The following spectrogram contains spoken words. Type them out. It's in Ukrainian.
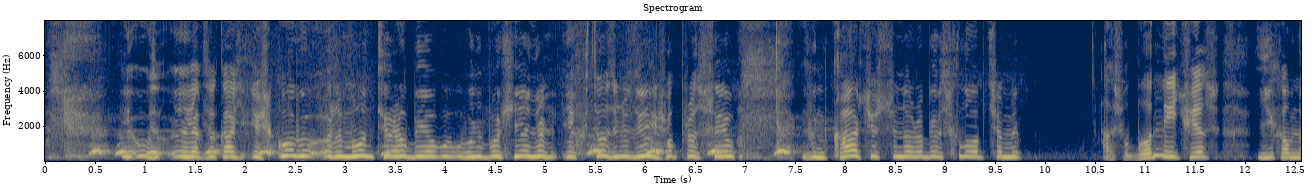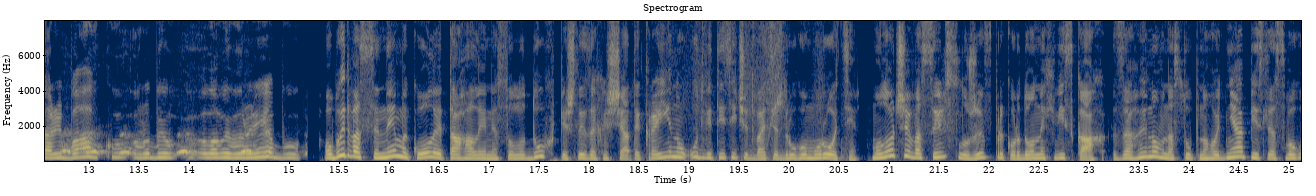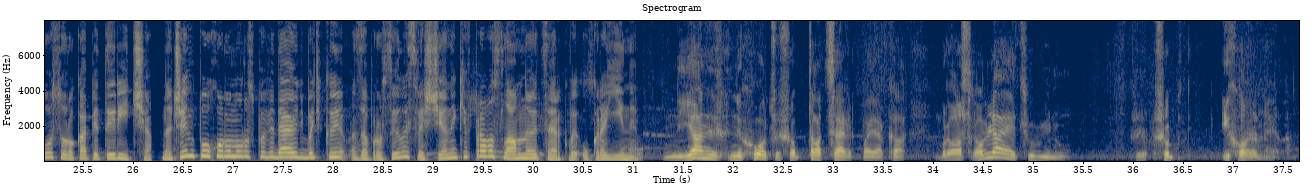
І, як то кажуть, і школу ремонти робив у Любохінях, і хто з людей, що просив, він качественно робив з хлопцями. А свободний час їхав на рибалку, робив, ловив рибу. Обидва сини Миколи та Галини Солодух пішли захищати країну у 2022 році. Молодший Василь служив в прикордонних військах. Загинув наступного дня після свого 45-річчя. На чин похорону розповідають батьки, запросили священиків Православної церкви України. Я не, не хочу, щоб та церква, яка благословляє цю війну, щоб і хоронила.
